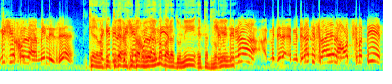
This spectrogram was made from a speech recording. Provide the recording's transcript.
מישהו יכול להאמין לזה? כן, אבל אנחנו, תראה, אנחנו גם רואים אבל, אדוני, את הדברים... שמדינה, מדינה, מדינת ישראל העוצמתית,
